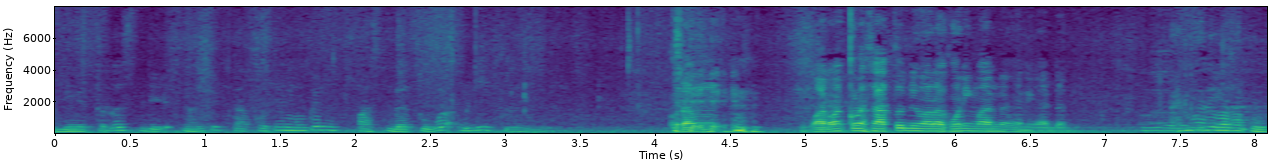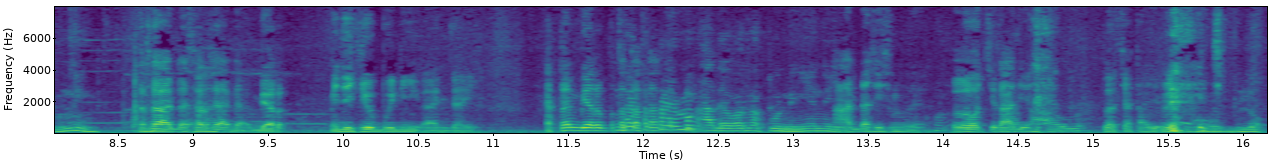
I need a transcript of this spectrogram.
gini terus di, nanti takutnya mungkin pas udah tua begitu Kurang warna kurang satu nih warna kuning mana nih ada nih. emang ada warna kuning Harusnya ada, harusnya ada biar Magic Cube ini anjay. Katanya biar tetap tapi emang ada warna kuningnya nih ada sih sebenarnya. Lo chat aja. Gue. Lo chat aja. goblok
